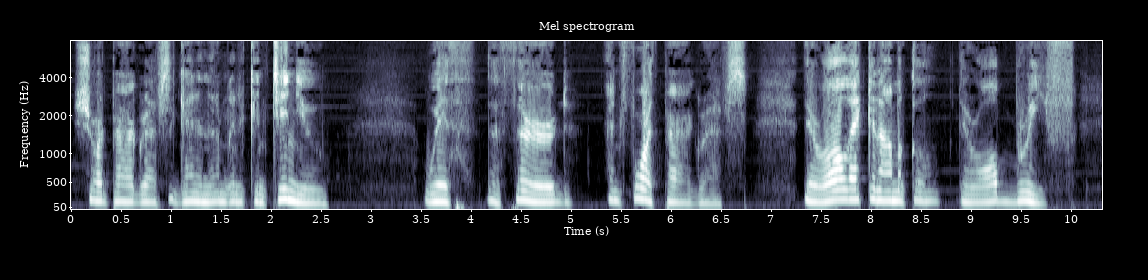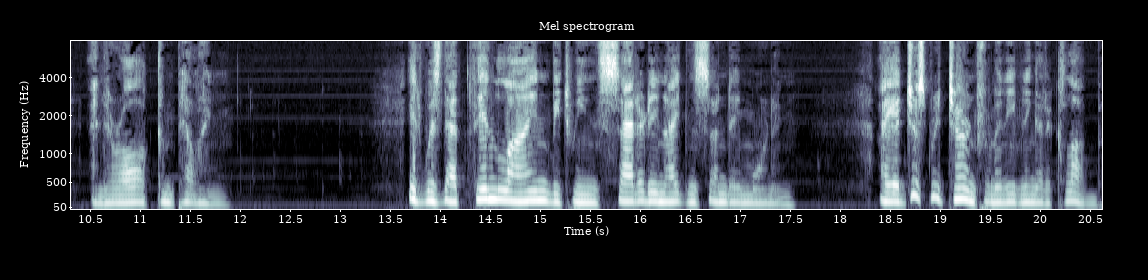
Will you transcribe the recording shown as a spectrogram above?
short paragraphs again, and then I'm going to continue with the third and fourth paragraphs. They're all economical, they're all brief, and they're all compelling. It was that thin line between Saturday night and Sunday morning. I had just returned from an evening at a club.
